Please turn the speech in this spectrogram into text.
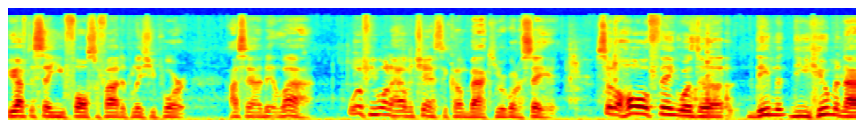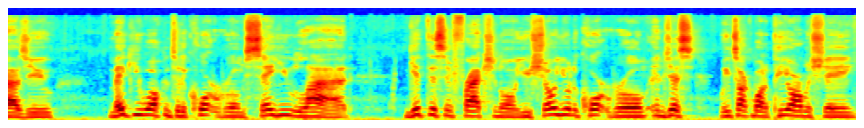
you have to say you falsified the police report. I said I didn't lie. Well, if you want to have a chance to come back, you were going to say it. So the whole thing was to de- dehumanize you, make you walk into the courtroom, say you lied, get this infraction on you, show you in the courtroom, and just when you talk about a PR machine,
